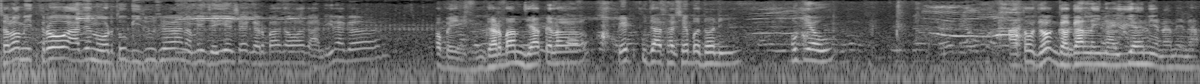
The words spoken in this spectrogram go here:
ચલો મિત્રો, આજે નોરતું બીજું છે અને અમે જઈએ છીએ ગરબા ગાવા ગાંધીનગર. ભાઈ, ગરબામાં જ્યાં પેલા પેટ પૂજા થશે બધાની. શું કેવું? આ તો જો, ગગાલ લઈને આવી ગયા ને એના એના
